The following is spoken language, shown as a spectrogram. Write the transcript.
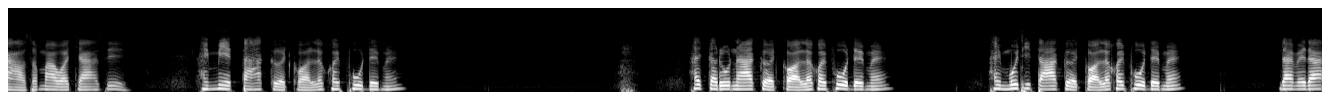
กล่าวสมาวาจาสิ ให้เมตตาเกิดก่อนแล้วค่อยพูดได้ไหม ให้กรุณาเกิดก่อนแล้วค่อยพูดได้ไหม ให้มุทิตาเกิดก่อนแล้วค่อยพูดได้ไหม ได้ไม่ได้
